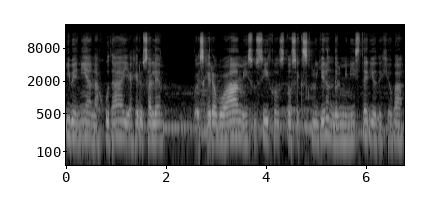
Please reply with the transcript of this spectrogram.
y venían a Judá y a Jerusalén, pues Jeroboam y sus hijos los excluyeron del ministerio de Jehová.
